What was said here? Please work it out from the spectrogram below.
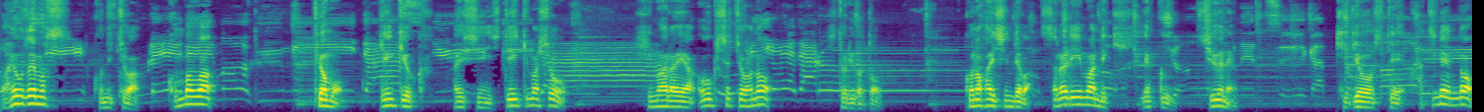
おはようございます。こんにちは。こんばんは。今日も元気よく配信していきましょう。ヒマラヤ大木社長の独り言。この配信ではサラリーマン歴約10年、起業して8年の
